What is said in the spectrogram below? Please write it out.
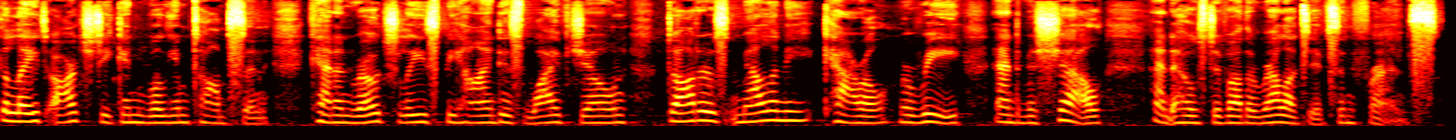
the late Archdeacon William Thompson. Canon Roach leaves behind his wife Joan, daughters Melanie, Carol, Marie, and Michelle, and a host of other relatives and friends.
